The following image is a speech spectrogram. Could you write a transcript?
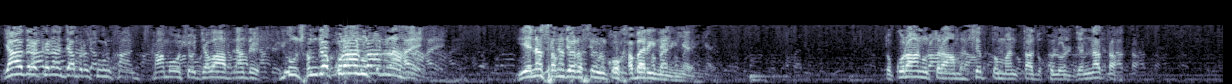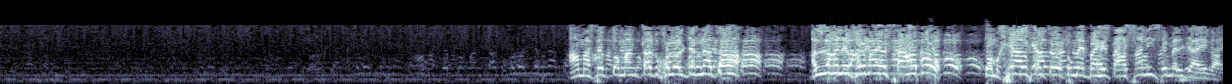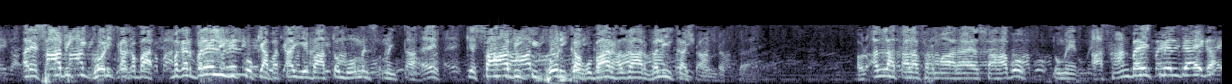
یاد رکھنا جب رسول خان خاموش ہو جواب نہ دے، یوں سمجھو قرآن اترنا ہے۔ یہ نہ سمجھو رسول کو خبر ہی نہیں ہے۔ تو قرآن اترام صرف تو منتا دخل الجنت ہم سے تو منتا کھولو جننا تھا۔ اللہ نے فرمایا صاحب تم خیال کرتے ہو تمہیں بحث آسانی سے مل جائے گا۔ ارے صحابی کی گھوڑی کا غبار۔ مگر بریلی کو کیا بتا یہ بات تو مومن سمجھتا ہے کہ صحابی کی گھوڑی کا غبار ہزار ولی کا شان رکھتا ہے۔ اور اللہ تعالیٰ فرما رہا ہے صاحب تمہیں آسان بحث مل جائے گا۔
